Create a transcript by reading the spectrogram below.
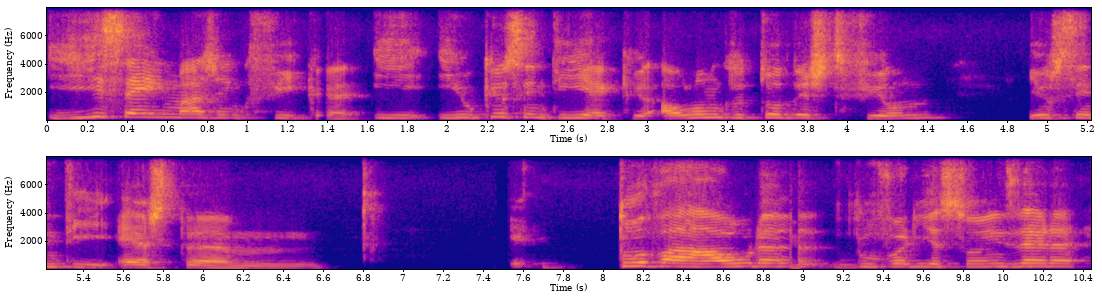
e isso é a imagem que fica. E, e, o que eu senti é que ao longo de todo este filme, eu senti esta. Um, toda a aura do Variações era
